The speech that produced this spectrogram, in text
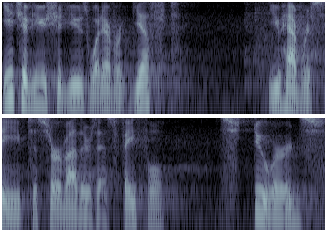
Each of you should use whatever gift you have received to serve others as faithful stewards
